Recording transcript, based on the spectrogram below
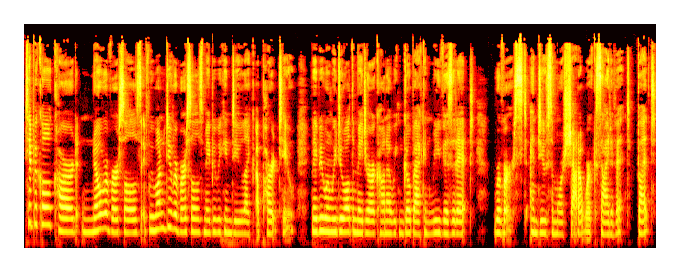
typical card, no reversals. If we want to do reversals, maybe we can do like a part two. Maybe when we do all the major arcana, we can go back and revisit it reversed and do some more shadow work side of it. But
